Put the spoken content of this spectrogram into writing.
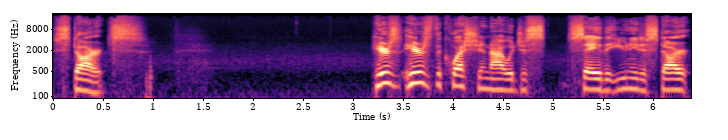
starts. Here's, here's the question I would just say that you need to start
